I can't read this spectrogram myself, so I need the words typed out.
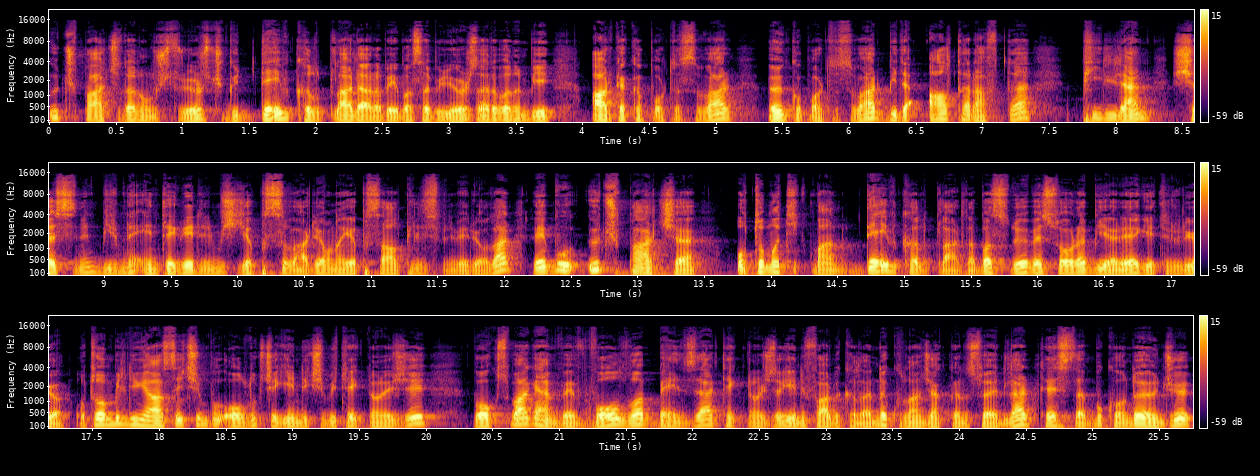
3 parçadan oluşturuyoruz. Çünkü dev kalıplarla arabayı basabiliyoruz. Arabanın bir arka kaportası var, ön kaportası var. Bir de alt tarafta pillen şasinin birbirine entegre edilmiş yapısı var diye ona yapısal pil ismini veriyorlar. Ve bu üç parça otomatikman dev kalıplarda basılıyor ve sonra bir araya getiriliyor. Otomobil dünyası için bu oldukça yenilikçi bir teknoloji. Volkswagen ve Volvo benzer teknolojileri yeni fabrikalarında kullanacaklarını söylediler. Tesla bu konuda öncü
